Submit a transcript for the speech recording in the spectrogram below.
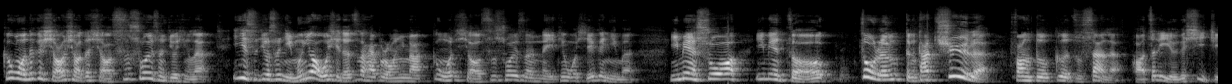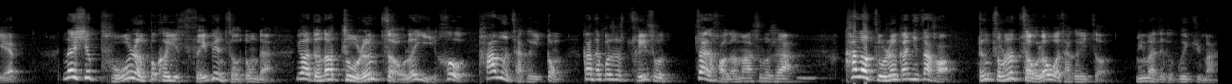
跟我那个小小的小厮说一声就行了。意思就是你们要我写的字还不容易吗？跟我的小厮说一声，哪天我写给你们。一面说一面走，众人等他去了，方都各自散了。好，这里有一个细节。”那些仆人不可以随便走动的，要等到主人走了以后，他们才可以动。刚才不是垂手站好了吗？是不是？看到主人赶紧站好，等主人走了我才可以走，明白这个规矩吗？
